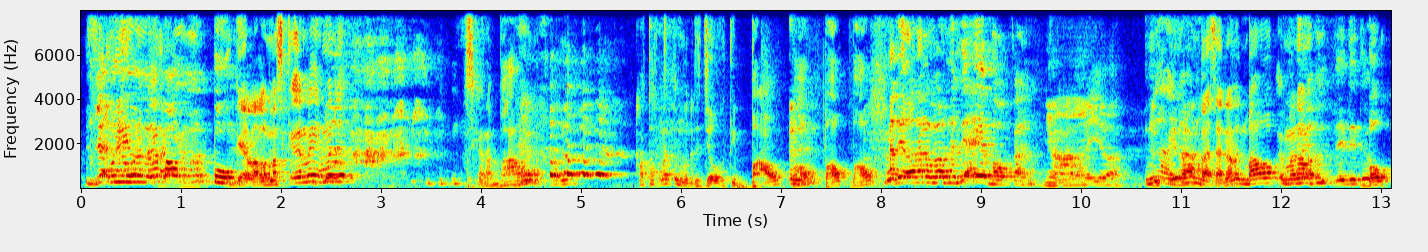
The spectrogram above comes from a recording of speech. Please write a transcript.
Oh iya, bau bau kayak lemas kene mana. Sekarang bau. Otaknya tuh mau jauh ti bau, bau, bau, bau. Ada orang luar negeri aja bawakan. Ya iya. Enggak, itu kan bahasa lain emangnya Oh, jadi itu. bauk.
